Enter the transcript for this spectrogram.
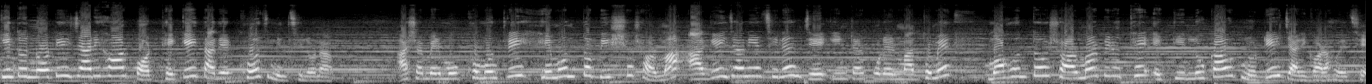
কিন্তু নোটিশ জারি হওয়ার পর থেকেই তাদের খোঁজ মিলছিল না। আসামের মুখ্যমন্ত্রী হেমন্ত বিশ্ব শর্মা আগেই জানিয়েছিলেন যে ইন্টারপোলের মাধ্যমে মহন্ত শর্মার বিরুদ্ধে একটি লুকআউট নোটিশ জারি করা হয়েছে।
